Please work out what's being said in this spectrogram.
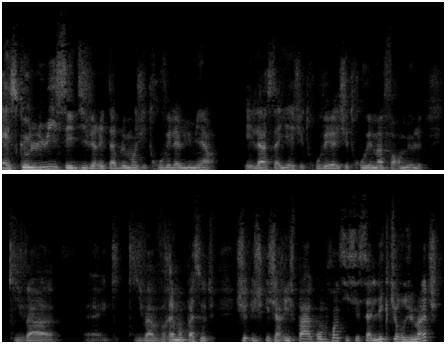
est-ce que lui s'est dit véritablement j'ai trouvé la lumière et là ça y est j'ai trouvé j'ai trouvé ma formule qui va euh, qui, va vraiment passer au-dessus. J'arrive pas à comprendre si c'est sa lecture du match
